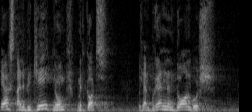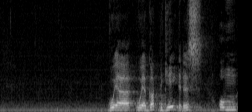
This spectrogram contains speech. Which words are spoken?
erst eine Begegnung mit Gott durch einen brennenden Dornbusch, wo er, wo er Gott begegnet ist, um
